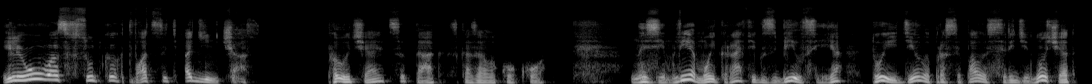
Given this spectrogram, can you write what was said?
или у вас в сутках двадцать один час? Получается так, сказала Коко. На земле мой график сбился, я то и дело просыпалась среди ночи от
